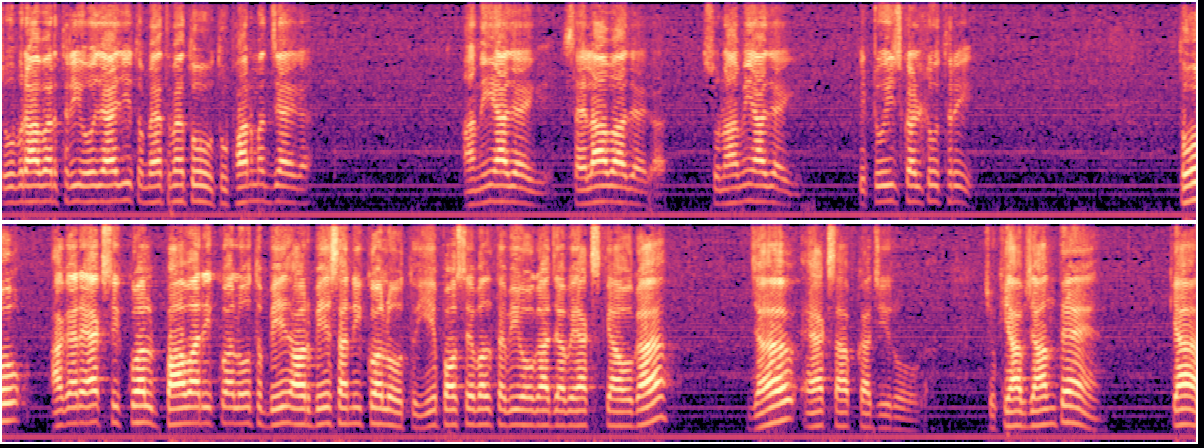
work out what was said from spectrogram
two बराबर थ्री हो जाएगी तो मैथ में तो तूफ़ान मच जाएगा। आंधी आ जाएगी, सैलाब आ जाएगा सुनामी आ जाएगी कि टू इजकल टू थ्री तो अगर x इक्वल पावर इक्वल हो तो बेस और बेस अनइक्वल हो तो ये पॉसिबल तभी होगा जब x क्या होगा? जब x आपका ज़ीरो होगा। क्योंकि आप जानते हैं क्या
